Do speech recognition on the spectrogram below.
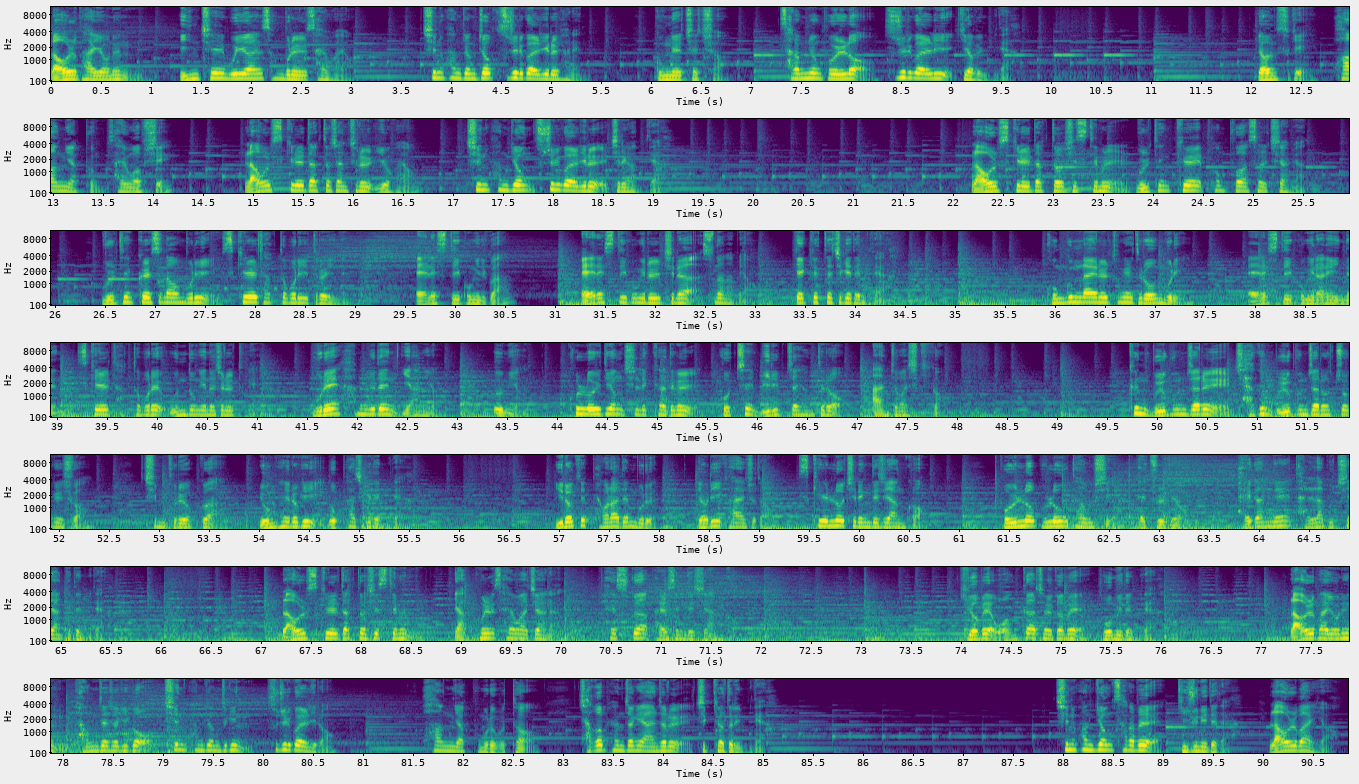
라울 바이오는 인체에 무해한 성분을 사용하여 친환경적 수질 관리를 하는 국내 최초 산업용 보일러 수질 관리 기업입니다. 연수기, 화학약품 사용 없이 라울 스킬 닥터 장치를 이용하여 친환경 수질 관리를 진행합니다. 라울 스킬 닥터 시스템을 물탱크에 펌프와 설치하면 물탱크에서 나온 물이 스킬 닥터볼이 들어있는 LSD01과 LSD01을 지나 순환하며 깨끗해지게 됩니다. 공급 라인을 통해 들어온 물이 LSD01 안에 있는 스케일 닥터볼의 운동 에너지를 통해 물에 함유된 양이온, 음이온, 콜로이드형 실리카 등을 고체 밀입자 형태로 안정화시키고 큰 물 분자를 작은 물 분자로 쪼개주어 침투력과 용해력이 높아지게 됩니다. 이렇게 변화된 물은 열이 가해져도 스케일로 진행되지 않고 보일러 블로우 다운 시 배출되어 배관 내에 달라붙지 않게 됩니다. 라울 스케일 닥터 시스템은 약품을 사용하지 않아 폐수가 발생되지 않고 기업의 원가 절감에 도움이 됩니다. 라울 바이오는 경제적이고 친환경적인 수질 관리로 화학약품으로부터 작업 현장의 안전을 지켜드립니다. 친환경 산업의 기준이 되다. 라울 바이오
